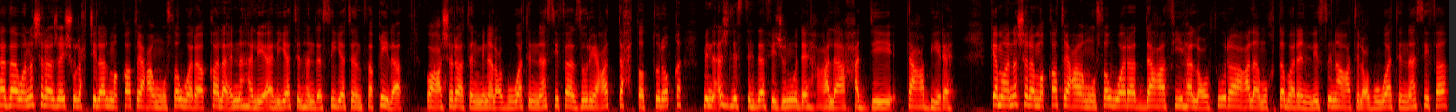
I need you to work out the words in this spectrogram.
هذا ونشر جيش الاحتلال مقاطع مصورة قال إنها لآليات هندسية ثقيلة وعشرات من العبوات الناسفة زرعت تحت الطرق من أجل استهداف جنوده على حد تعبيره. كما نشر مقاطع مصورة دعا فيها العثور على مختبر لصناعة العبوات الناسفة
